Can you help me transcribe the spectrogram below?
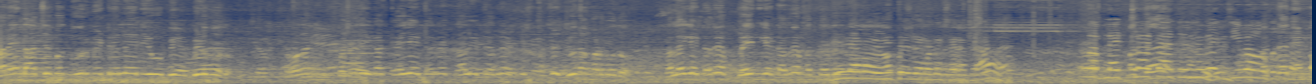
ಮನೆಯಿಂದ ಆಚೆ ಬಂದು ನೂರು ಮೀಟ್ರಲ್ಲೇ ನೀವು ಬೀಳ್ಬೋದು. ಅವಾಗ ನೀವು ಫಸ್ಟ್ ಈಗ ಕೈ ಇಟ್ಟಿದ್ರೆ ಕಾಲು ಇಟ್ಟಿದ್ರೆ ಅಟ್ಲೀಸ್ಟ್ ಮತ್ತೆ ಜೀವನ ಮಾಡ್ಬೋದು. ತಲೆಗೆ ಇಟ್ಟಿದ್ರೆ ಬ್ರೈನ್ಗೆ ಇಟ್ಟಿದ್ರೆ ಮತ್ತೆ ಮತ್ತೆ ಹೋಗುತ್ತೆ. ನಿಮ್ಮ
